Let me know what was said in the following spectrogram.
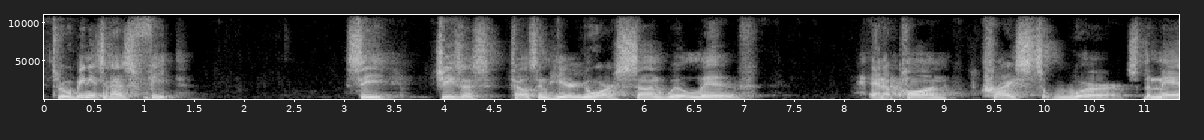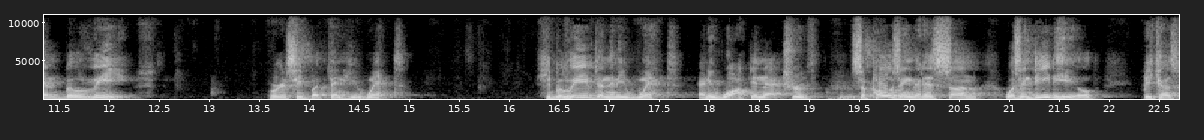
Through obedience that has feet. See, Jesus tells him here, your son will live. And upon Christ's words, the man believed. We're going to see, but then he went. He believed and then he went and he walked in that truth, supposing that his son was indeed healed because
